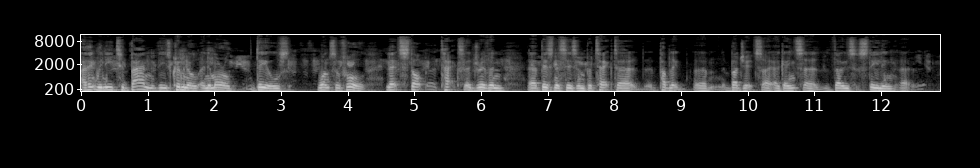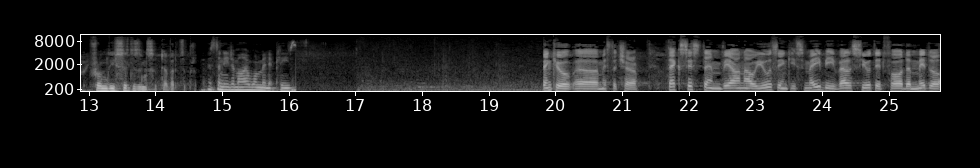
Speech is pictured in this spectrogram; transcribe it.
I think we need to ban these criminal and immoral deals once and for all. Let's stop tax-driven businesses and protect uh, public um, budgets uh, against uh, those stealing uh, from the citizens. Mr. Niedermayer, one minute, please. Thank you, uh, Mr. Chair The tax system we are now using is maybe well suited for the middle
